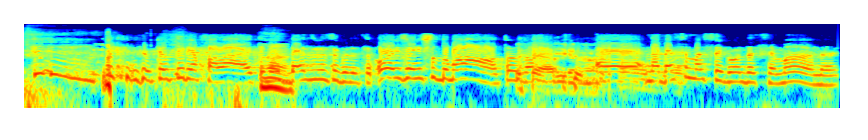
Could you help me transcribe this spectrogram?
o que eu queria falar é que Ah. na décima segunda semana... Oi, gente, tudo bom? Tudo bom? É, na décima segunda semana...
